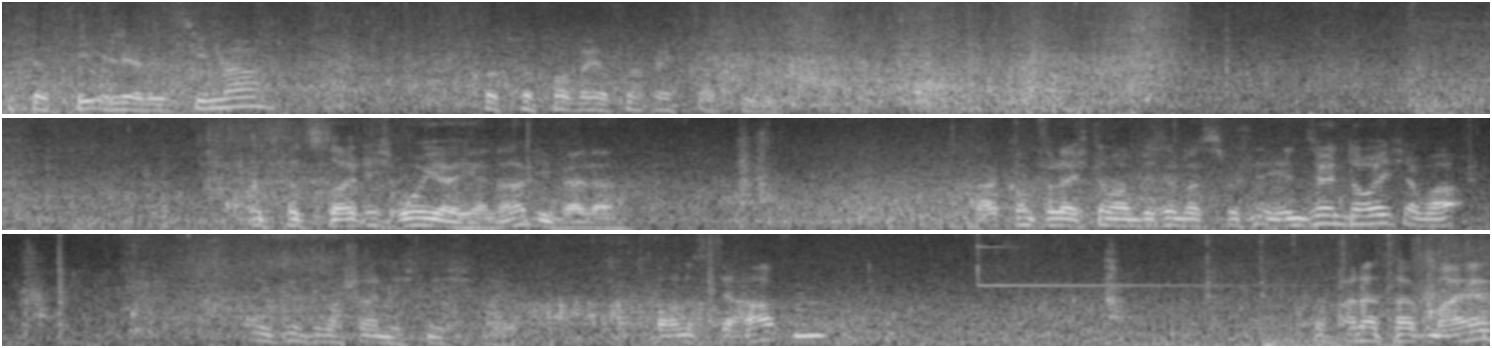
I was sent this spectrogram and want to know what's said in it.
Das ist jetzt die Ilia de Sima, kurz bevor wir jetzt nach rechts abbiegen. Jetzt wird es deutlich ruhiger hier, ne? die Welle. Da kommt vielleicht noch mal ein bisschen was zwischen den Inseln durch, aber eigentlich wahrscheinlich nicht. Vorne ist der Hafen. Noch anderthalb Meilen.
